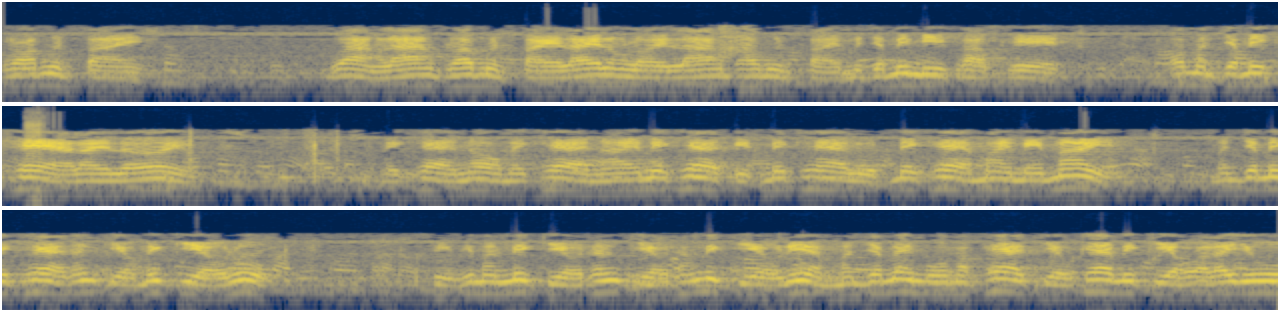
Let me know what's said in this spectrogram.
พร้อมกันไป ว่างล้างพร้อมกันไปไล่ล่องรอยล้างพร้อมกันไป มันจะไม่มีขอบเขต เพราะมันจะไม่แค่อะไรเลย ไม่แค่นอกไม่แค่ในไม่แค่ติดไม่แค่หลุดไม่แค่ไม่ไม่ไม่ มันจะไม่แค่ทั้งเกี่ยวไม่เกี่ยวลูก สิ่งที่มันไม่เกี่ยวทั้งเกี่ยวทั้งไม่เกี่ยวเนี่ย มันจะไม่มัวมาแค่เกี่ยวแค่ไม่เกี่ยวอะไรอยู่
